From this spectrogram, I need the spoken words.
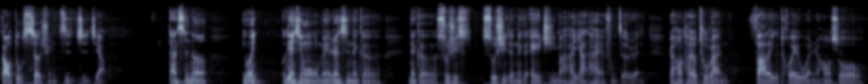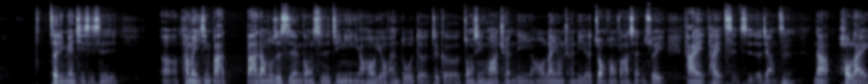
高度社群自治这样。但是呢，因为练新闻我们也认识那个那个苏西苏西的那个 AG 嘛，他亚太的负责人，然后他就突然发了一个推文，然后说这里面其实是呃，他们已经把把它当做是私人公司经营，然后有很多的这个中心化权利，然后滥用权利的状况发生，所以他也他也辞职了这样子。那后来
